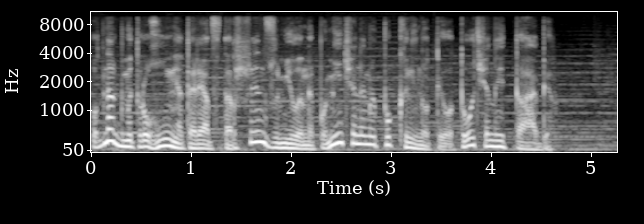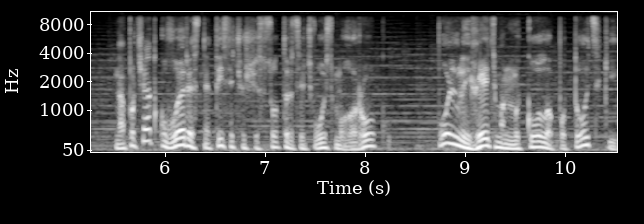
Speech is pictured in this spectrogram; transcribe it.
однак Дмитро Гуня та ряд старшин зуміли непоміченими покинути оточений табір. На початку вересня 1638 року польний гетьман Микола Потоцький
